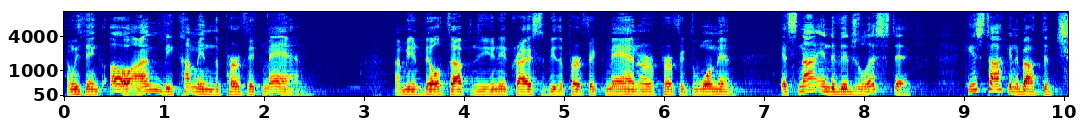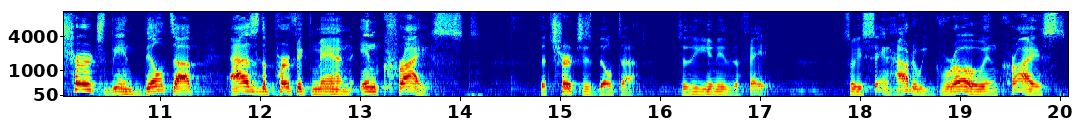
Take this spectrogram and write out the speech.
and we think, oh, I'm becoming the perfect man. I'm being built up in the unity of Christ to be the perfect man or a perfect woman. It's not individualistic. He's talking about the church being built up as the perfect man in Christ. The church is built up to the unity of the faith. So he's saying, how do we grow in Christ?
